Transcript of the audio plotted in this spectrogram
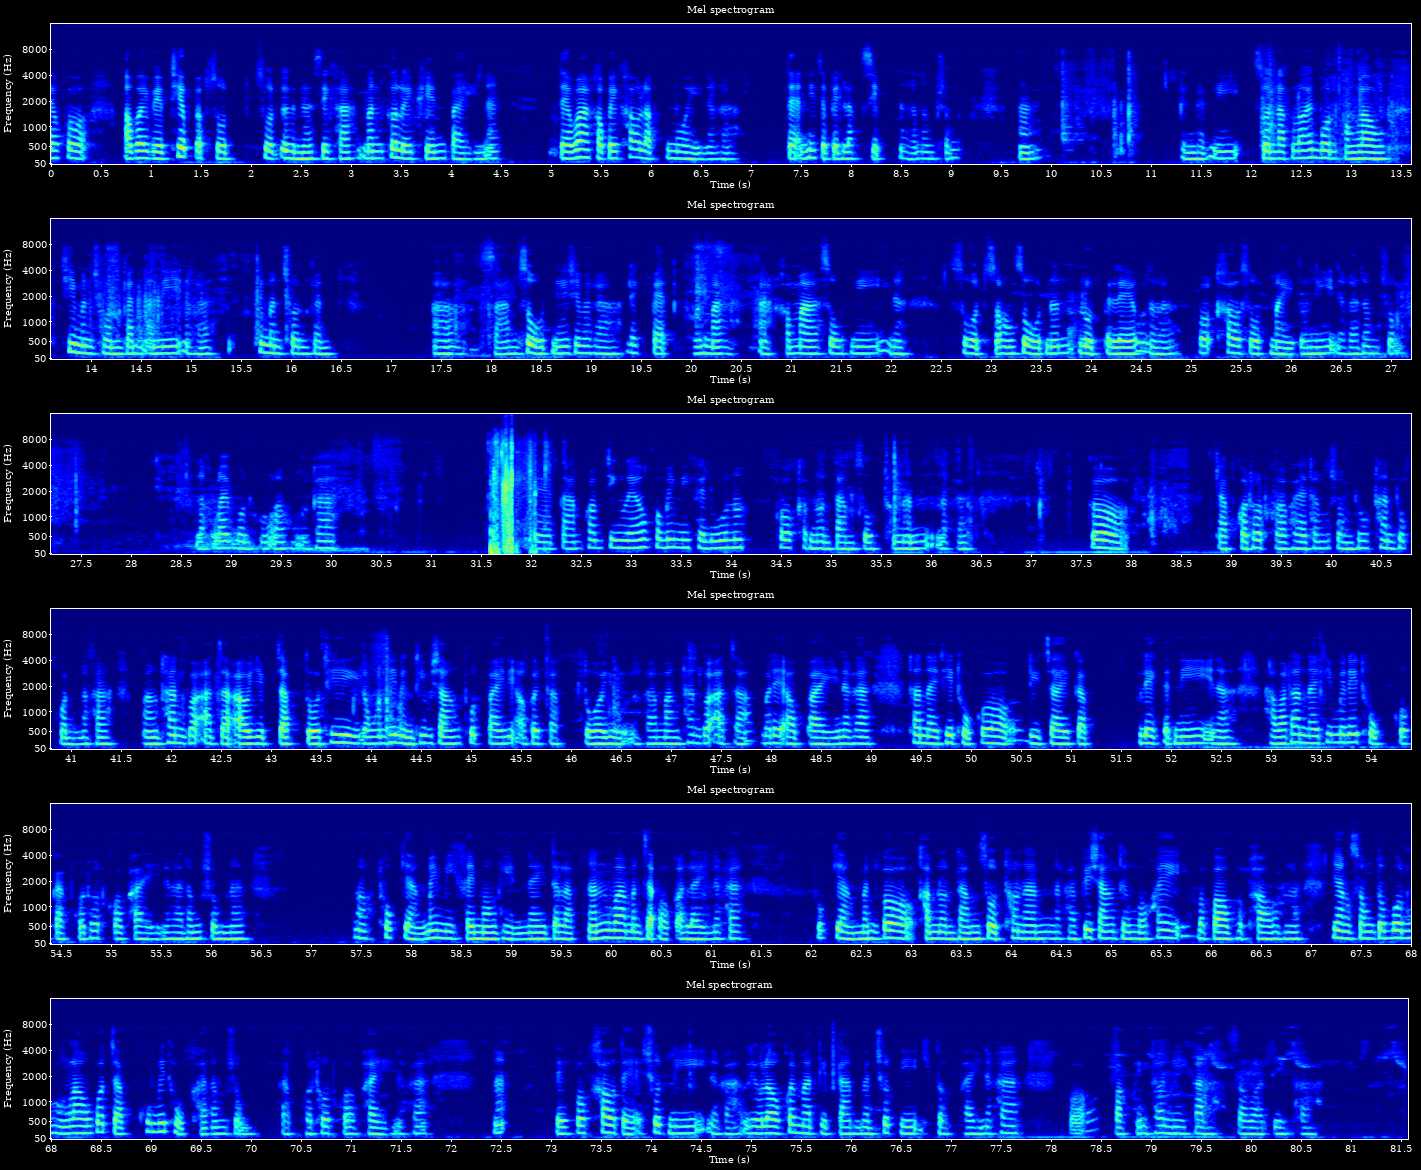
แล้วก็เอาไปเปรียบเทียบกับสูตรสูตรอื่นนะสิคะ มันก็เลยเพี้ยนไปนะ แต่ว่าเขาไปเข้าหลักหน่วยนะคะ แต่อันนี้จะเป็นหลักสิบนะคะท่านผู้ชมอ่าเป็นแบบนี้ส่วนหลักร้อยบนของเราที่มันชนกันอันนี้นะคะ ที่มันชนกัน อ่าสามสูตรนี้ใช่ไหมคะ เลขแปดเขามา อะเข้ามาสูตรนี้นะสูตรสองสูตรนั้นหลุดไปแล้วนะคะก็เข้าสูตรใหม่ตัวนี้นะคะท่านผู้ชม หลักร้อยบนของเรานะคะแต่ตามความจริงแล้วก็ไม่มีใครรู้เนาะก็คำนวณตามสูตรเท่านั้นนะคะ ก็กลับขอโทษขออภัยท่านผู้ชมทุกท่านทุกคนนะคะ บางท่านก็อาจจะเอาหยิบจับตัวที่รางวัลที่หนึ่งที่พี่ช้างพูดไปนี่เอาไปกลับตัวอยู่นะคะ บางท่านก็อาจจะไม่ได้เอาไปนะคะ ท่านใดที่ถูกก็ดีใจกับเลขอันนี้นะหากว่าท่านใดที่ไม่ได้ถูกก็กลับขอโทษขออภัยนะคะท่านผู้ชมนะเนาะทุกอย่างไม่มีใครมองเห็นในตลับนั้นว่ามันจะออกอะไรนะคะ ทุกอย่างมันก็คำนวณตามสูตรเท่านั้นนะคะ พี่ช้างถึงบอกให้เบาๆเผาๆนะคะอย่างสองตัวบนของเราก็จับคู่ไม่ถูกค่ะท่านผู้ชมกลับขอโทษขออภัยนะคะนะแต่ก็เข้าแต่ชุดนี้นะคะเดี๋ยวเราค่อยมาติดตามกันชุดนี้อีกต่อไปนะคะ ก็ฝากเพียงเท่านี้ค่ะ สวัสดีค่ะ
